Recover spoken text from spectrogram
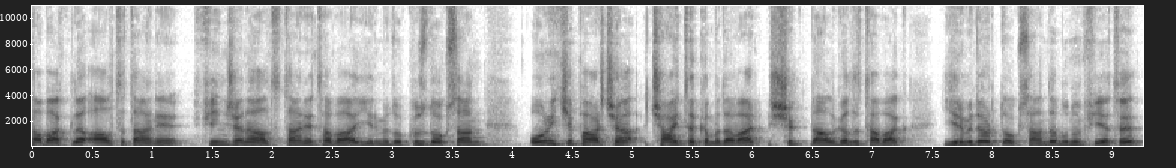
tabaklı 6 tane fincanı 6 tane tabağı 29.90. 12 parça çay takımı da var. Şık dalgalı tabak 24.90'da bunun fiyatı.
